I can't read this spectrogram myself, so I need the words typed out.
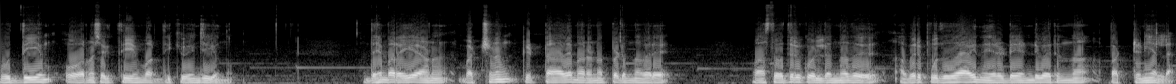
ബുദ്ധിയും ഓർമ്മശക്തിയും വർദ്ധിക്കുകയും ചെയ്യുന്നു. അദ്ദേഹം പറയുകയാണ് ഭക്ഷണം കിട്ടാതെ മരണപ്പെടുന്നവരെ വാസ്തവത്തിൽ കൊല്ലുന്നത് അവർ പുതുതായി നേരിടേണ്ടി വരുന്ന പട്ടിണിയല്ല.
